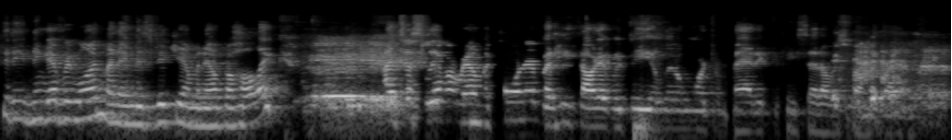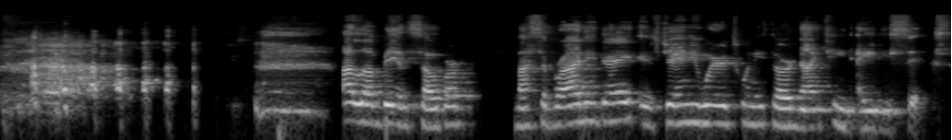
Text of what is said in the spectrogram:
Good evening, everyone. My name is Vicky. I'm an alcoholic. I just live around the corner, but he thought it would be a little more dramatic if he said I was from Atlanta. I love being sober. My sobriety date is January 23rd, 1986.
